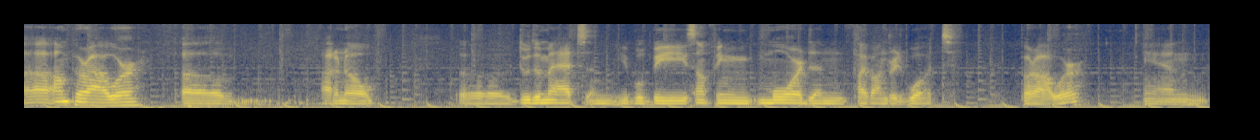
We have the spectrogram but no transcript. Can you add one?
uh, ampere hour. Uh, I don't know, uh, do the math and it will be something more than 500 watt per hour and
